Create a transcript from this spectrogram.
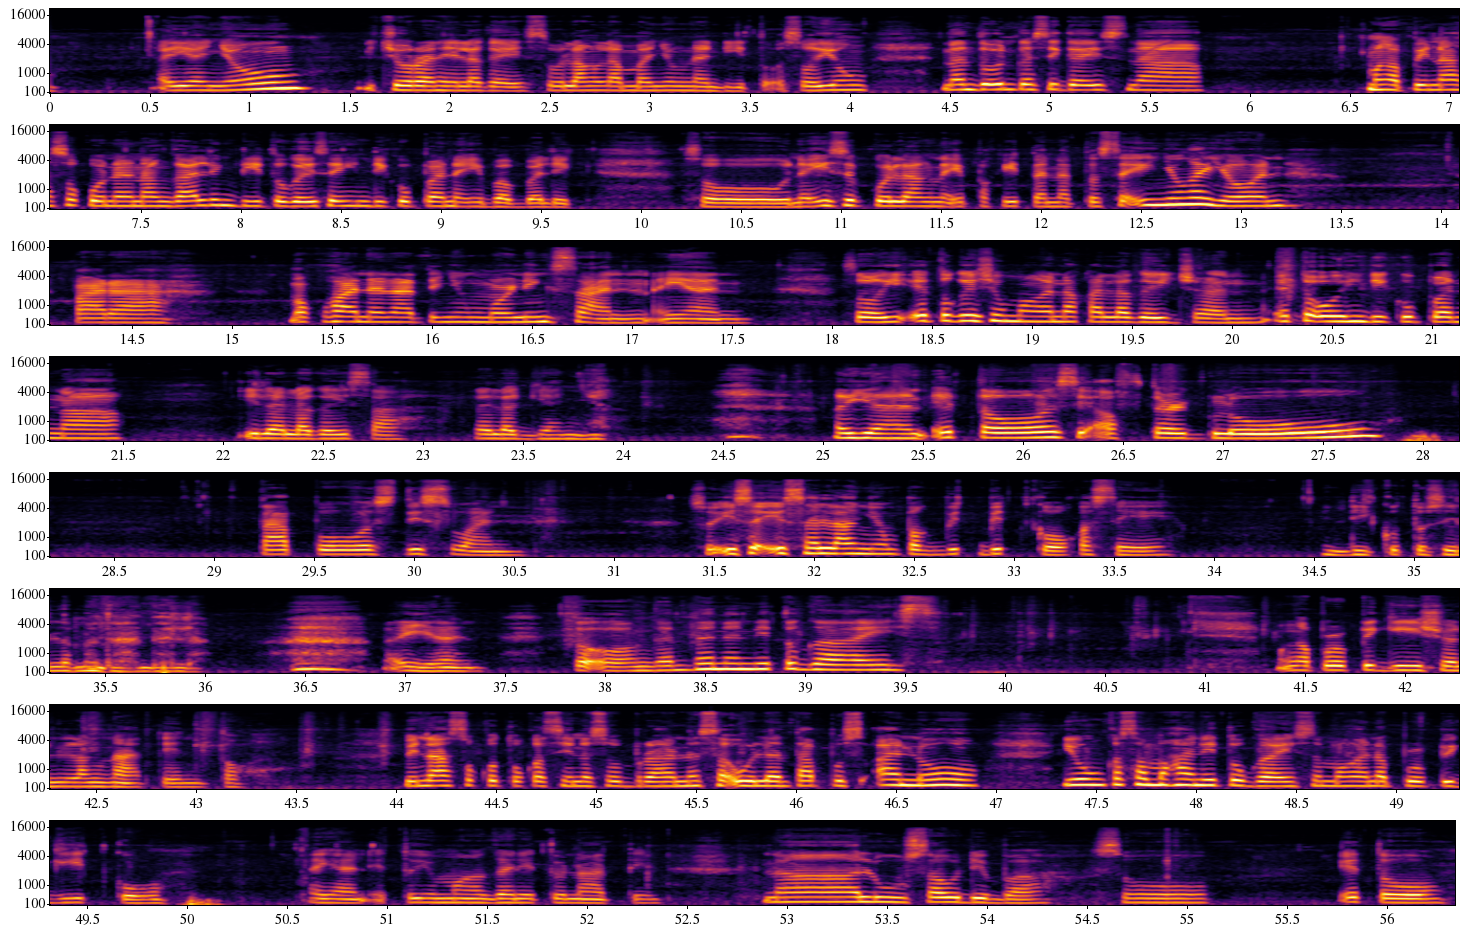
ayan yung itsura nila guys. Walang laman yung nandito. So, yung nandoon kasi guys na mga pinasok ko na nanggaling dito guys ay hindi ko pa na ibabalik. So, naisip ko lang na ipakita na to sa inyo ngayon para makuha na natin yung morning sun. Ayan. So, ito guys yung mga nakalagay dyan. Ito oh, hindi ko pa na ilalagay sa lalagyan niya. Ayan, ito si Afterglow. Tapos this one. So isa-isa lang yung pagbitbit ko kasi hindi ko to sila madadala. Ayan. Ito oh, ang ganda na nito guys. Mga propagation lang natin to. Pinasok ko to kasi na sobra na sa ulan. Tapos ano, yung kasamahan nito guys, sa mga na-propagate ko. Ayan, ito yung mga ganito natin na lusaw, ba? So ito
